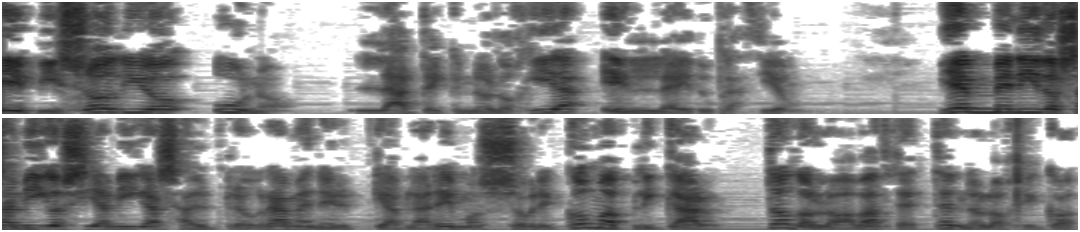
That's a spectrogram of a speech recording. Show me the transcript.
Episodio 1. La tecnología en la educación. Bienvenidos amigos y amigas al programa en el que hablaremos sobre cómo aplicar todos los avances tecnológicos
